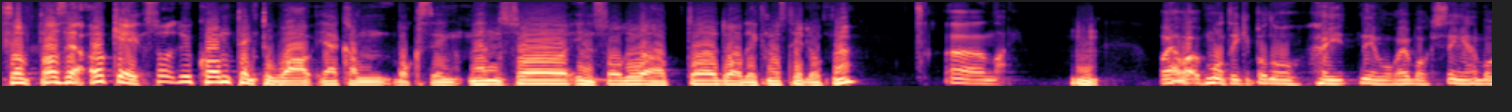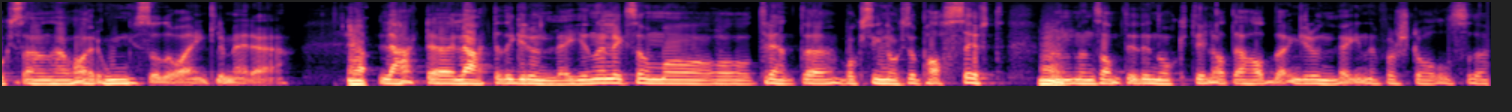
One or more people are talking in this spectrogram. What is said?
Såpass, ja. Ok, så du kom, tenkte wow, jeg kan boksing. Men så innså du at uh, du hadde ikke noe å stille opp med? Uh, nei. Mm. Og jeg var på en måte ikke på noe høyt nivå i boksing. Jeg boksa da jeg var ung, så det var egentlig mer Ja. lærte, lærte det grunnleggende, liksom, og, og trente boksing nokså passivt. Mm. Men, men samtidig nok til at jeg hadde en grunnleggende forståelse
